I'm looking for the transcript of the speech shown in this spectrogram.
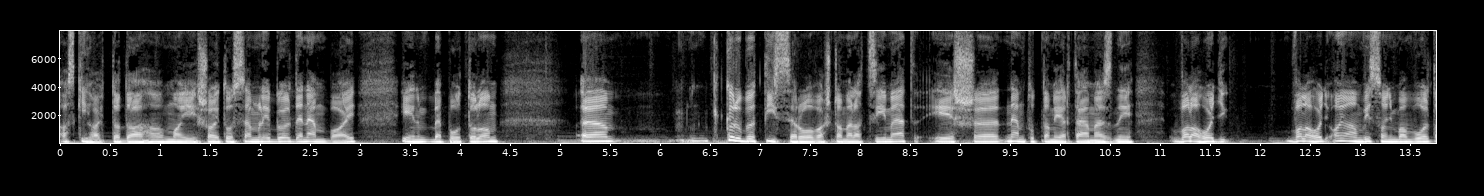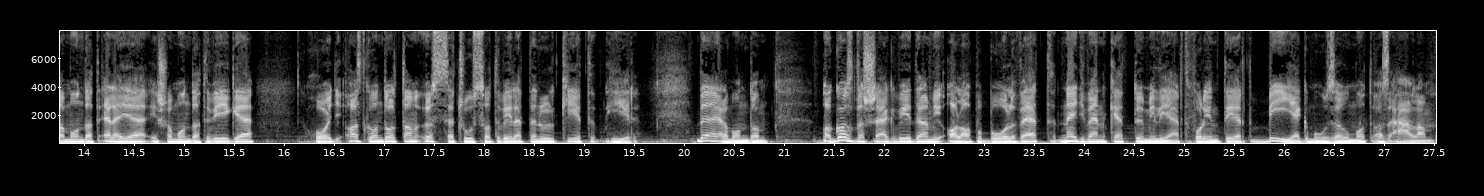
az kihagytad a mai sajtószemléből, de nem baj, én bepótolom. Körülbelül tízszer olvastam el a címet, és nem tudtam értelmezni. Valahogy, valahogy olyan viszonyban volt a mondat eleje és a mondat vége, hogy azt gondoltam, összecsúszott véletlenül két hír. De elmondom. A gazdaságvédelmi alapból vett 42 milliárd forintért bélyegmúzeumot az állam.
